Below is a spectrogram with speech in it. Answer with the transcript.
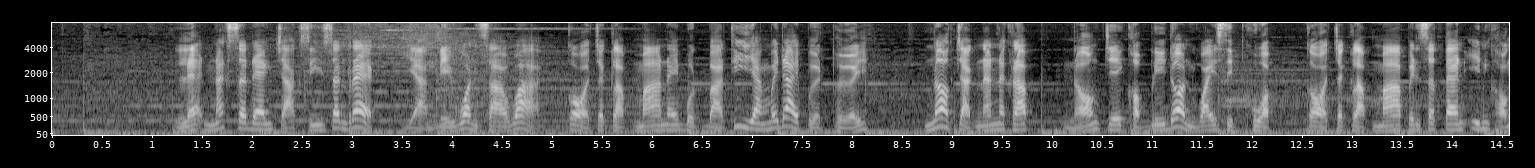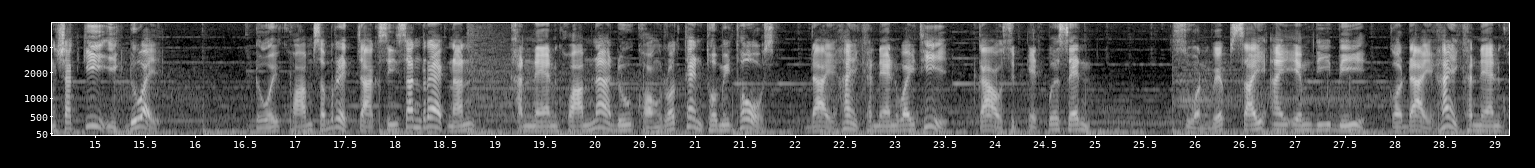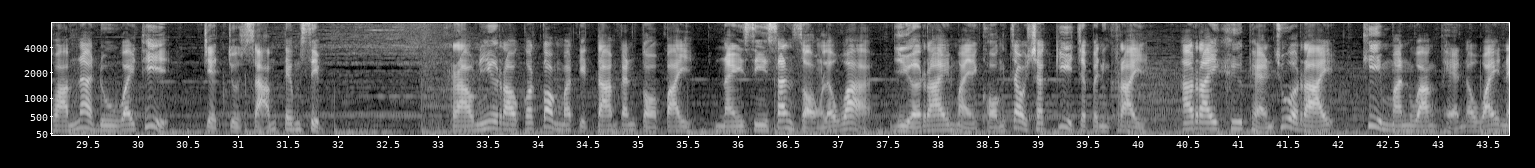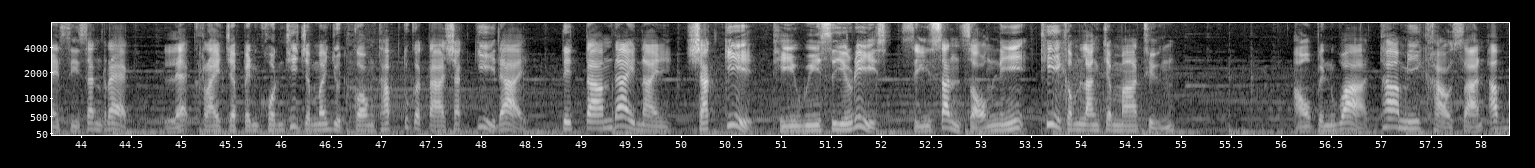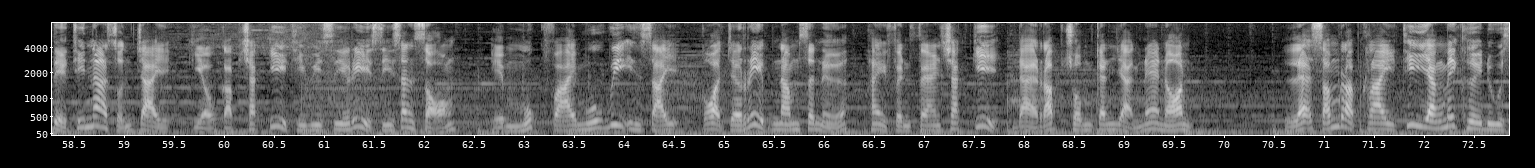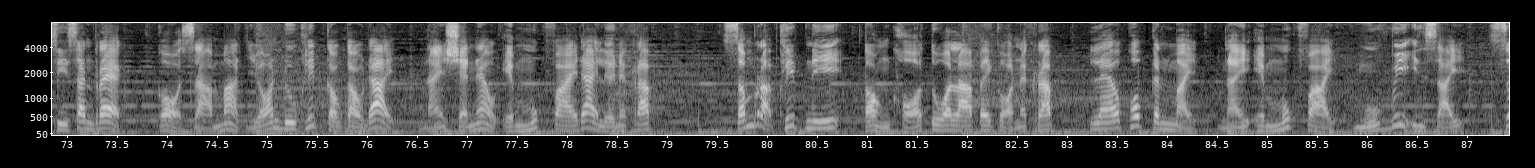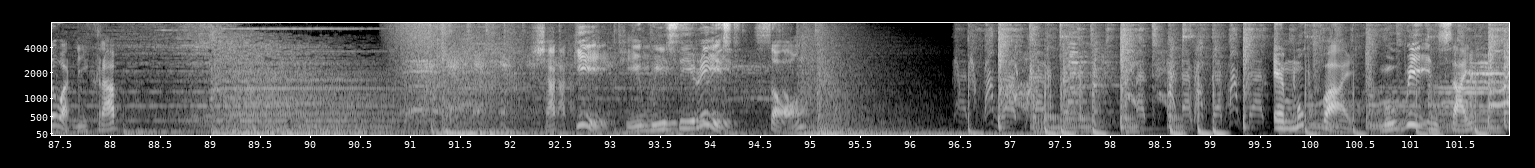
และนักแสดงจากซีซั่นแรก อย่างเดวอนซาว่าก็จะกลับมาในบทบาทที่ยังไม่ได้เปิดเผย นอกจากนั้นนะครับ น้องเจคอบบรีดอนวัย10 ขวบ ก็จะกลับมาเป็นสแตนด์อินของชักกี้อีกด้วย โดยความสำเร็จจากซีซั่นแรกนั้น คะแนนความน่าดูของ Rotten Tomatoes ได้ให้คะแนนไว้ที่ 91%ส่วนเว็บไซต์ IMDB ก็ได้ให้คะแนนความน่าดูไว้ที่ 7.3 เต็ม 10 คราวนี้เราก็ต้องมาติดตามกันต่อไปในซีซั่น 2 แล้วว่า เหยื่อรายใหม่ของเจ้าชักกี้จะเป็นใคร อะไรคือแผนชั่วร้าย ที่มันวางแผนเอาไว้ในซีซั่นแรก และใครจะเป็นคนที่จะมาหยุดกองทัพตุ๊กตาชักกี้ได้ ติดตามได้ในชักกี้ทีวีซีรีส์ซีซั่น2 นี้ที่กำลังจะมาถึง เอาเป็นว่าถ้ามีข่าวสารอัปเดตที่น่าสนใจเกี่ยวกับชักกี้ทีวีซีรีส์ซีซั่น2เอ็มมุกไฟมูวี่อินไซต์ก็จะรีบนำเสนอให้แฟนๆชักกี้ได้รับชมกันอย่างแน่นอน และสำหรับใครที่ยังไม่เคยดูซีซั่นแรก ก็สามารถย้อนดูคลิปเก่าๆได้ในช anel M มุกไฟได้เลยนะครับสำหรับคลิปนี้ต้องขอตัวลาไปก่อนนะครับ แล้วพบกันใหม่ใน M มุกไฟ Movie Insight สวัสดีครับชักกี้ทีวีซีรีส์2 M มุกไฟ Movie Insight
